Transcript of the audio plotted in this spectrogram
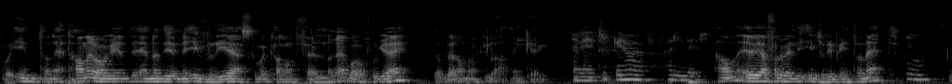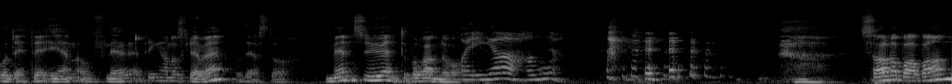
på internett. Han er òg en av dine ivrige skal vi kalle han følgere, bare for gøy. Da blir han nok glad, tenker jeg. Jeg vet ikke hva følger. Han er iallfall veldig ivrig på internett. Mm. Og dette er en av flere ting han har skrevet, og der står Mens vi venter på Ragnarok. Å ja, han, ja. Sara Baban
